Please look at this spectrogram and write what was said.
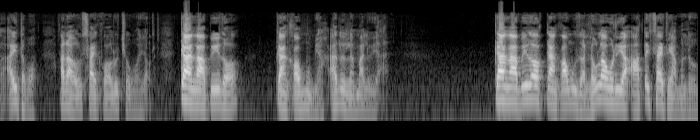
တာအဲ့ဒီသဘောအဲ့ဒါကိုစိုက်ကော်လို့ခြုံပေါ်ရောက်တယ်ကံကပေးတော့ကံကောင်းမှုများအဲ့လိုလည်းမှတ်လို့ရတယ် ကံကပြီးတော့ကံကောင်းမှုဆိုတာလုံလဝရိယအာတိတ်ဆိုင်တရားမလို့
